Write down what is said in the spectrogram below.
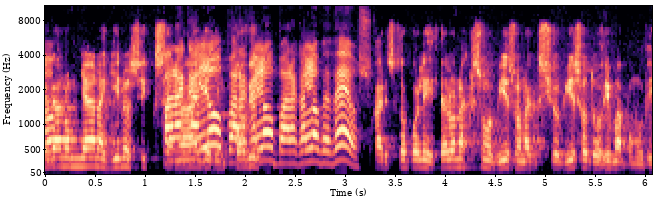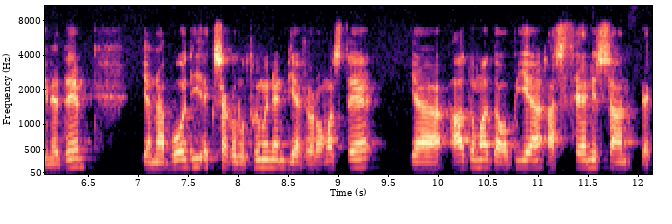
να κάνω μια ανακοίνωση ξανά Παρακαλώ, για την παρακαλώ, παρακαλώ, βεβαίως. Ευχαριστώ πολύ. Θέλω να χρησιμοποιήσω, να αξιοποιήσω το βήμα που μου δίνετε για να πω ότι εξακολουθούμε να ενδιαφερόμαστε για άτομα τα οποία ασθένησαν με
